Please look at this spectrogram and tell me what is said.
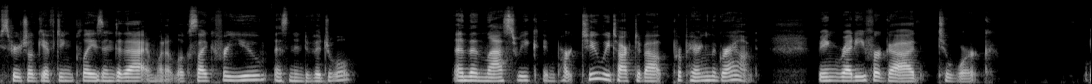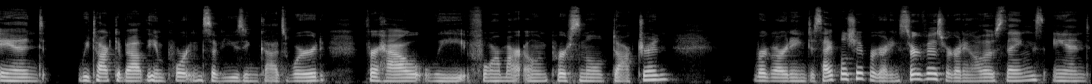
spiritual gifting plays into that and what it looks like for you as an individual. And then last week in part two, we talked about preparing the ground, being ready for God to work. And we talked about the importance of using God's word for how we form our own personal doctrine regarding discipleship, regarding service, regarding all those things. And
